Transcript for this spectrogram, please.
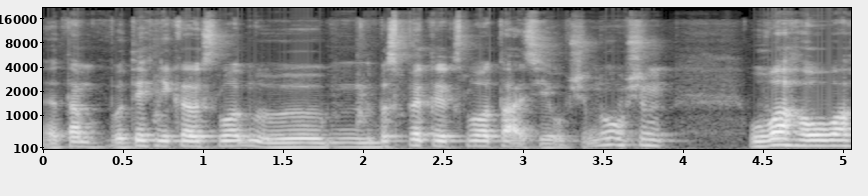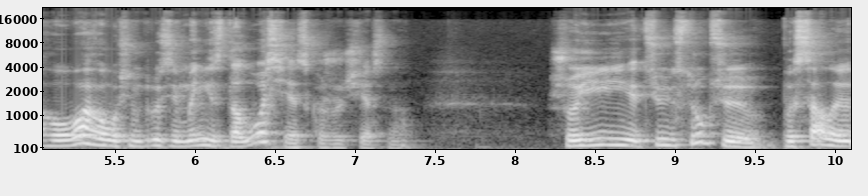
е, там техніка ну, е, безпека експлуатації. В общем, ну, в общем, увага, увага, увага. В общем, друзі, мені здалося, я скажу чесно, що її цю інструкцію писали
